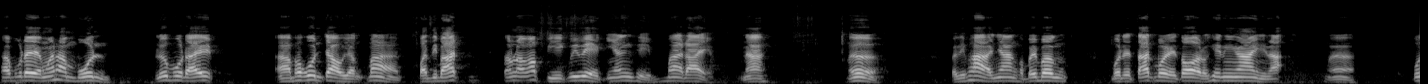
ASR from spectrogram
ถ้าผู้ใดอยากมาทำบุญ หรือผู้ใดอ่าพระคุณเจ้าอยากมาปฏิบัติสำหรับมาปีกวิเวกยังสิมาได้นะ เออ ปฏิภาณย่างเขาไปเบิง บริตัดบริต่อเราเฮ็ดง่ายๆนี่ละอ่ากุ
